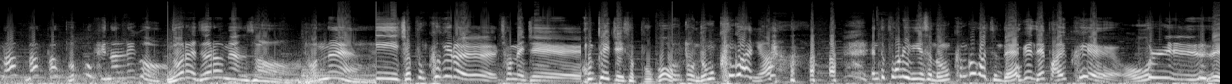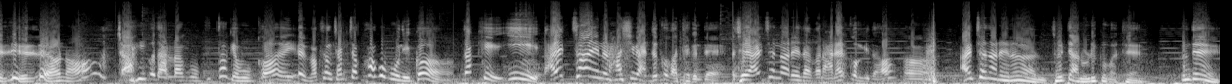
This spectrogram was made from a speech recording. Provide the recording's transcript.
막막막 붓고 휘날리고 노래 들으면서 좋네. 이 제품 크기를 처음에 이제 홈페이지에서 보고 좀 너무 큰 거 아니야? 핸드폰에 비해서 너무 큰 거 같은데? 그게 내 바이크에 어울릴려나? 작은 거 달라고 부탁해볼까? 막상 장착하고 보니까 딱히 이 알차에는 하시면 안 될 것 같아 근데 제 알차 날에다가는 안 할 겁니다 어. 알차 날에는 절대 안 올릴 것 같아 근데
